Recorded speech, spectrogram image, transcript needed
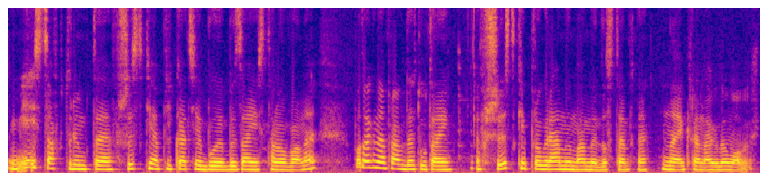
miejsca, w którym te wszystkie aplikacje byłyby zainstalowane, bo tak naprawdę tutaj wszystkie programy mamy dostępne na ekranach domowych.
